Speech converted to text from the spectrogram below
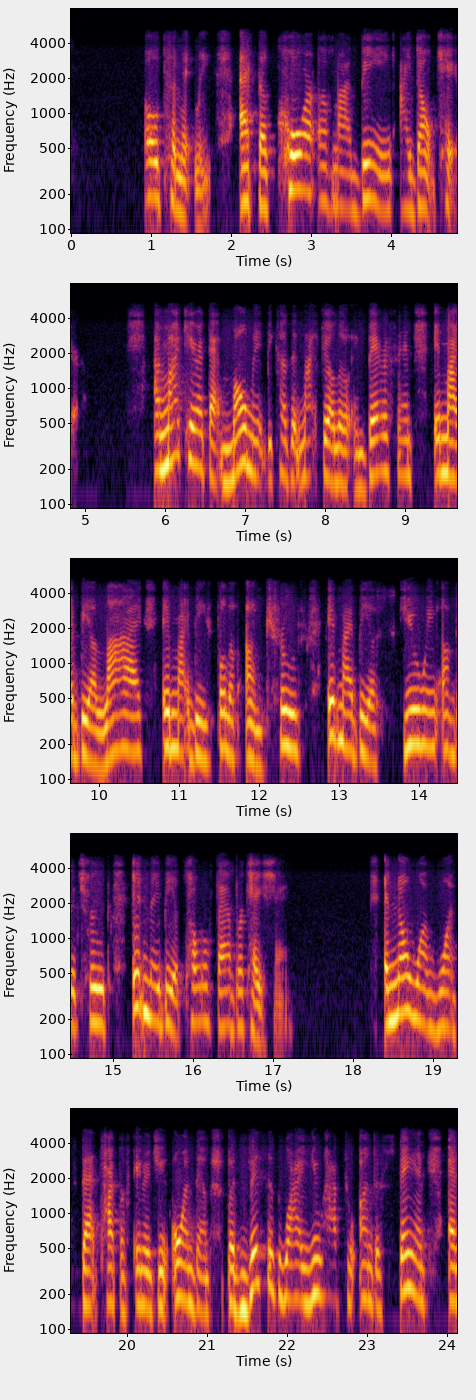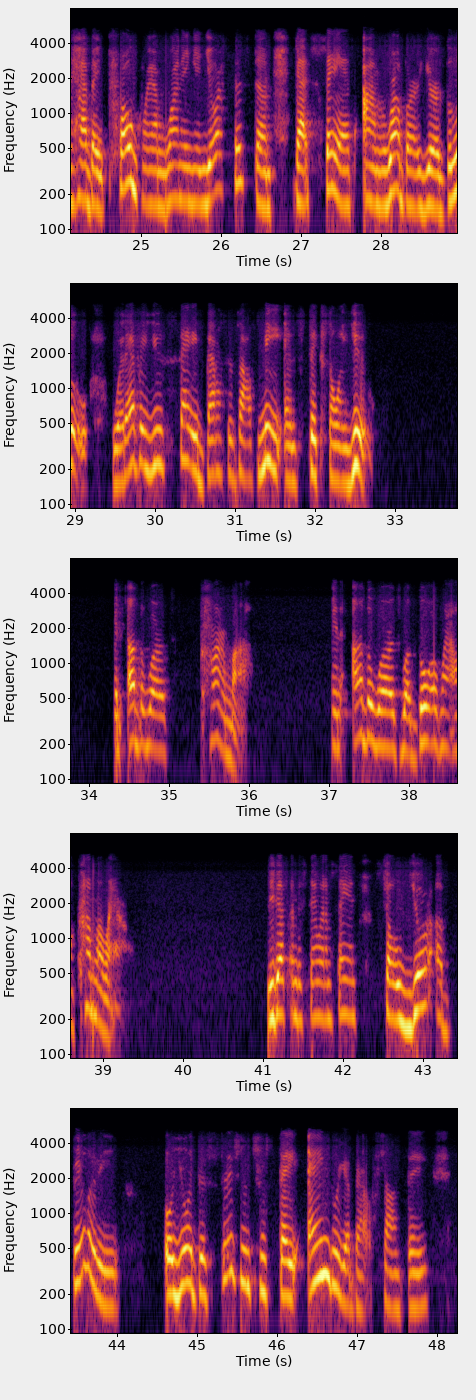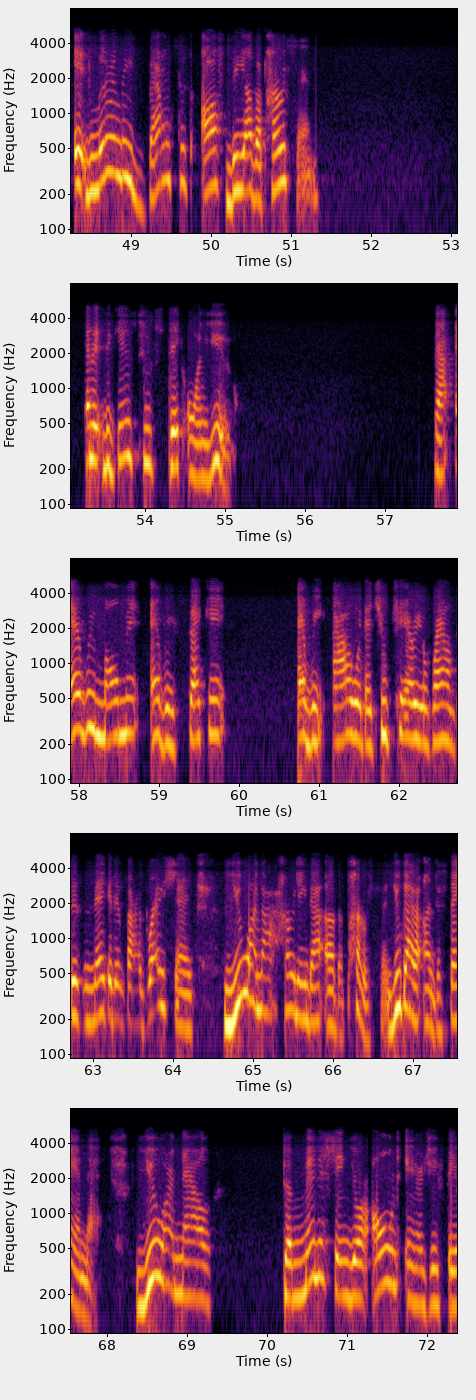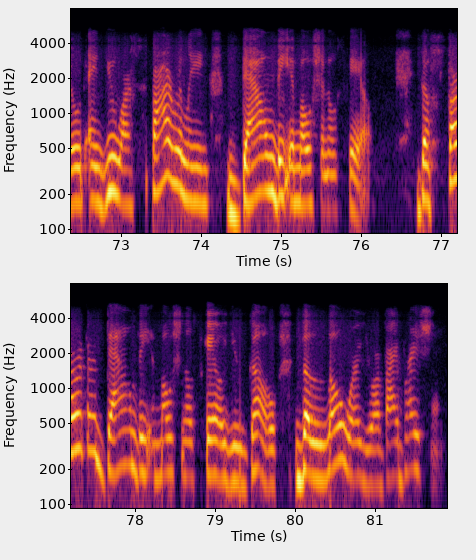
Ultimately, at the core of my being, I don't care. I might care at that moment because it might feel a little embarrassing. It might be a lie. It might be full of untruth. It might be a skewing of the truth. It may be a total fabrication. And no one wants that type of energy on them. But this is why you have to understand and have a program running in your system that says, I'm rubber, you're glue. Whatever you say bounces off me and sticks on you. In other words, karma. In other words, what go around, come around. You guys understand what I'm saying? So your ability or your decision to stay angry about something, it literally bounces off the other person and it begins to stick on you. Now, every moment, every second, every hour that you carry around this negative vibration, you are not hurting that other person. You got to understand that. You are now diminishing your own energy field and you are spiraling down the emotional scale. The further down the emotional scale you go, the lower your vibration.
